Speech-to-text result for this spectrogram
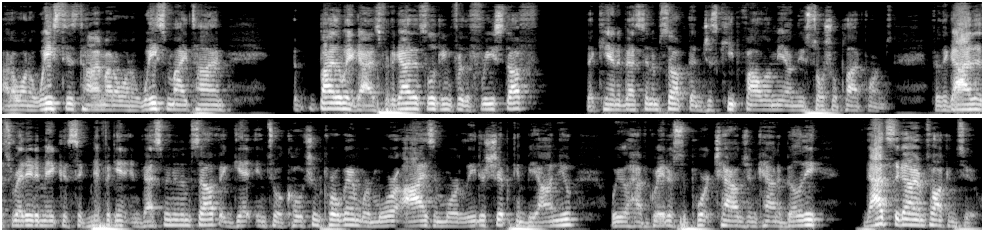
I don't want to waste his time. I don't want to waste my time by the way, guys, for the guy that's looking for the free stuff that can't invest in himself, then just keep following me on these social platforms. For the guy that's ready to make a significant investment in himself and get into a coaching program where more eyes and more leadership can be on you, where you'll have greater support, challenge, and accountability, that's the guy I'm talking to.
